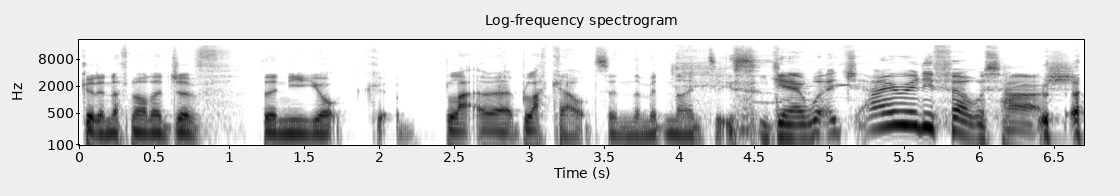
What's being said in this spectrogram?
good enough knowledge of the New York black, uh, blackouts in the mid 90s? Yeah, which I really felt was harsh.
